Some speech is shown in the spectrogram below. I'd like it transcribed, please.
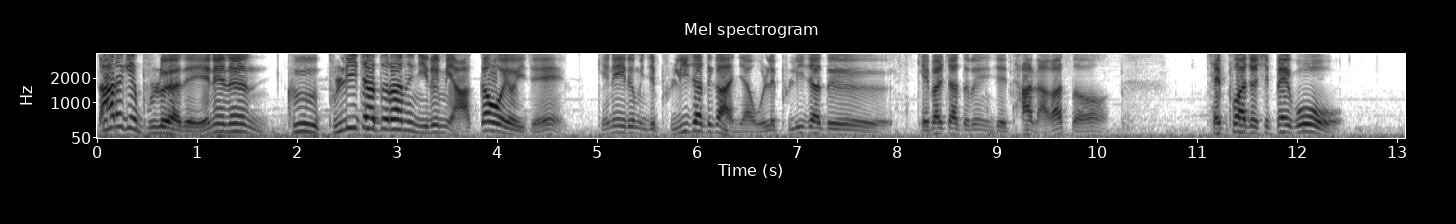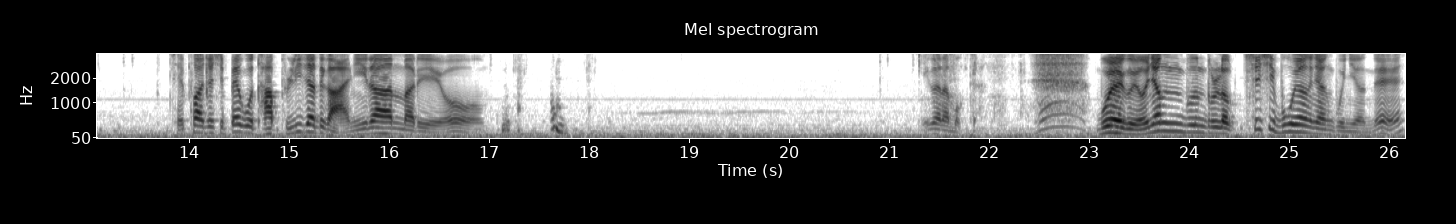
다르게 불러야 돼 얘네는 그 블리자드라는 이름이 아까워요 이제 걔네 이름은 이제 블리자드가 아니야 원래 블리자드 개발자들은 이제 다 나갔어 제프 아저씨 빼고 제프 아저씨 빼고 다 블리자드가 아니란 말이에요. 이거나 먹자. 뭐야 이거 영양분 블럭 75영양분이었네?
